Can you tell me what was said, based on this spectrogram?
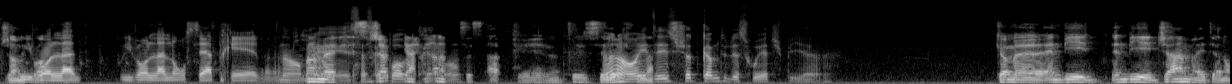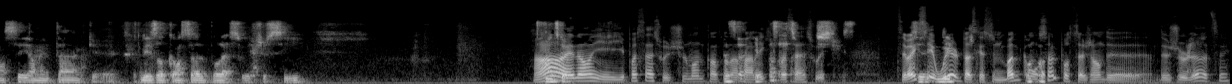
j'en ai ils pas. vont ils vont l'annoncer après. là. Non, Ouais, mais, mais ça c'est serait pas bon. d'annoncer ça après. là, c'est Non, là non, ils disent should come to the Switch, puis... euh, Comme euh, NBA, NBA Jam a été annoncé en même temps que les autres consoles pour la Switch aussi. Ah, ouais, non, il, il est pas sur la Switch. Tout le monde est en train d'en parler qu'il est pas sur la Switch. C'est vrai que C'est weird, parce que c'est une bonne console pour ce genre de, de jeu-là, tu sais.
